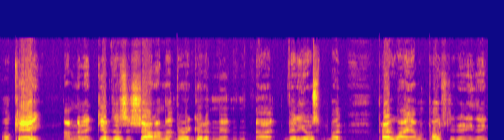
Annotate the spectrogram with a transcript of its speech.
Okay, I'm going to give this a shot. I'm not very good at uh, videos, but probably why I haven't posted anything.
